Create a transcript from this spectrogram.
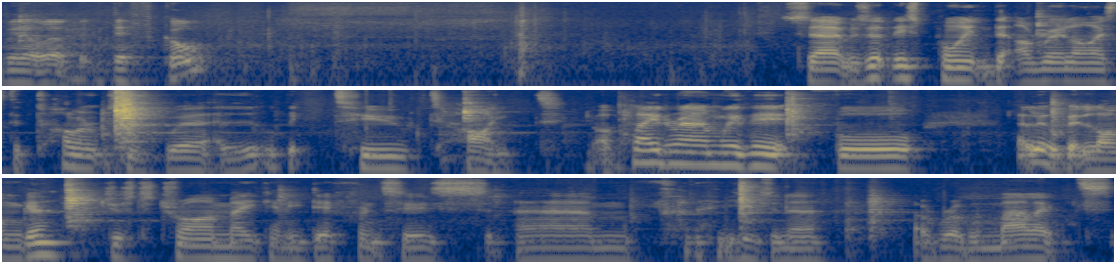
Be a little bit difficult. So it was at this point that I realised the tolerances were a little bit too tight. I played around with it for a little bit longer just to try and make any differences um, using a, a, rubber mallet,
